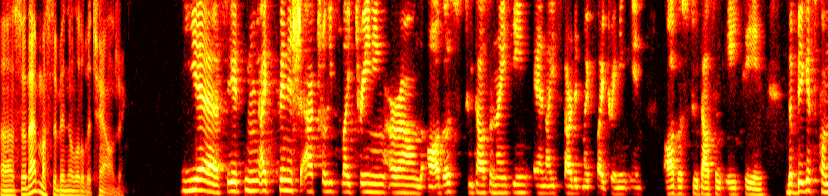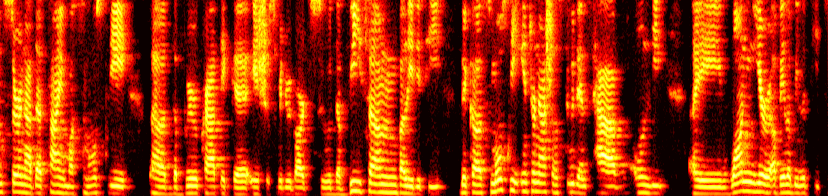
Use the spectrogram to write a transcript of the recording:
Uh, so that must have been a little bit challenging. Yes, it. mm, I finished actually flight training around August 2019, and I started my flight training in August 2018. The biggest concern at that time was mostly uh, the bureaucratic uh, issues with regards to the visa validity, because mostly international students have only a one year availability to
